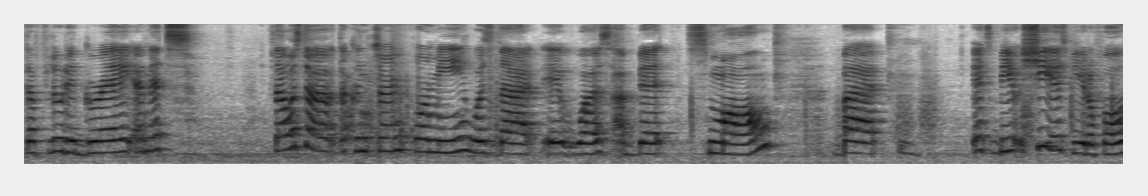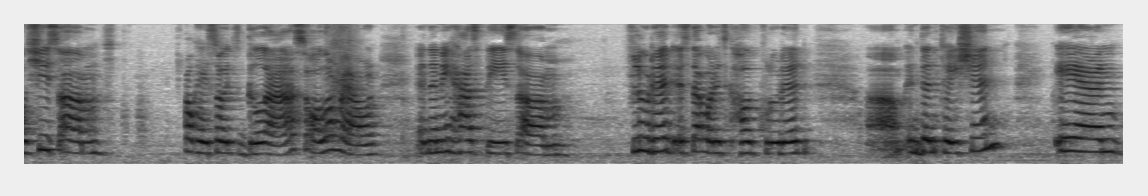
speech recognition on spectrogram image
the fluted gray and it's that was the the concern for me was that it was a bit small but it's be she is beautiful. She's um okay so it's glass all around and then it has these um fluted is that what it's called fluted um, indentation? And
